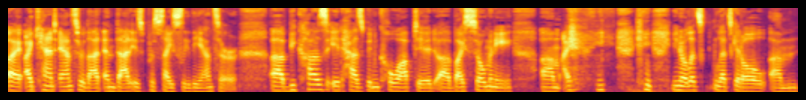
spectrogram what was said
I, I can't answer that and that is precisely the answer. Uh, because it has been co-opted uh, by so many um, I you know, let's let's get all um,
